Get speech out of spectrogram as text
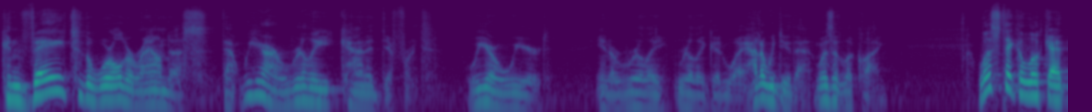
convey to the world around us that we are really kind of different? We are weird in a really, really good way. How do we do that? What does it look like? Let's take a look at,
